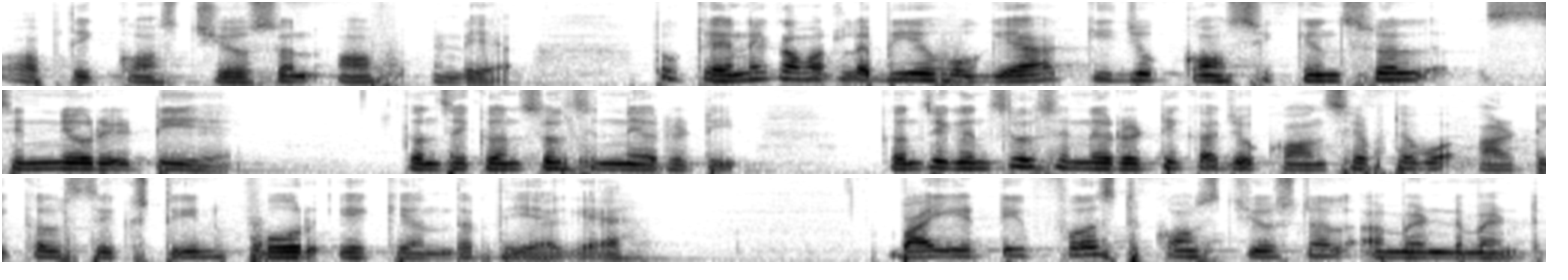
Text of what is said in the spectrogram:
of the constitution of India तो कहने का मतलब ये हो गया कि जो कॉन्सिक्वेंशियल सीनियोरिटी है कंसिक्वेंशियल सीनियोरिटी कंसिक्वेंशियल सीनियोरिटी का जो कॉन्सेप्ट है वो आर्टिकल 16 फोर ए के अंदर दिया गया है। By eighty first constitutional amendment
